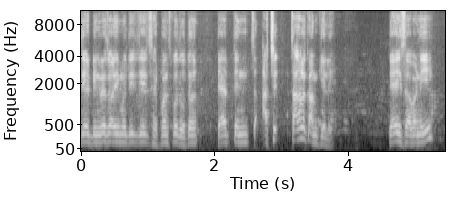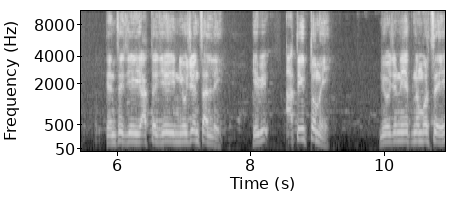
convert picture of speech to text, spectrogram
ते डिंगरजवाडीमध्ये जे सरपंचपद होतं त्यात त्यांचं आचे चांगलं काम केलं त्या हिशोबाने त्यांचं जे आता जे नियोजन चाललंय हे बी अतिउत्तम आहे. नियोजन एक नंबरचं आहे.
